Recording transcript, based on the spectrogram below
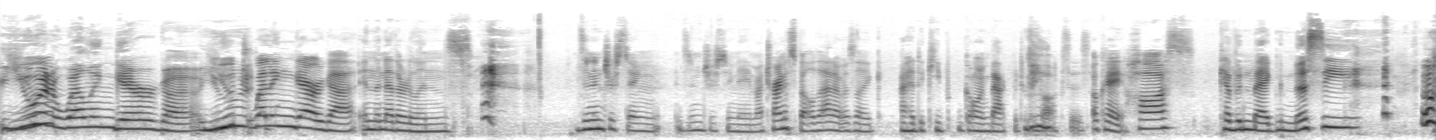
Wellingerga. Uitwellingerga in the Netherlands. it's an interesting, it's an interesting name. I tried to spell that. I was like, I had to keep going back between boxes. Okay, Haas, Kevin Magnussen. I was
